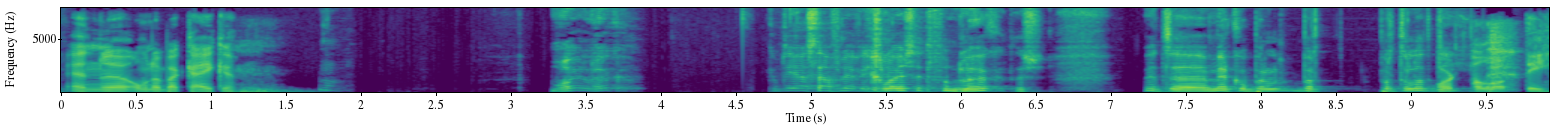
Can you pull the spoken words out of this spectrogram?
En eh, om naar bij kijken. Mooi, leuk. Ik heb de eerste aflevering geluisterd, vond het leuk. Dus met eh Mirko Ber- Ber- Bertolotti.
